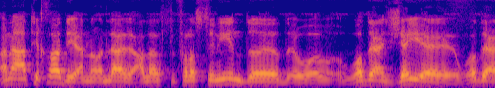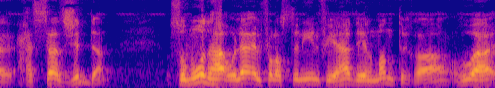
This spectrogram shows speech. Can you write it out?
أنا اعتقادي أنه على الفلسطينيين وضع جي وضع حساس جدا. صمود هؤلاء الفلسطينيين في هذه المنطقة هو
